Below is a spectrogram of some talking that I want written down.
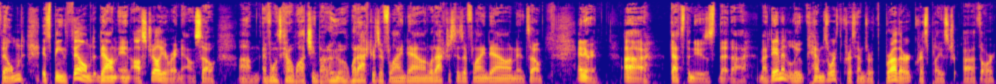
filmed. It's being filmed down in Australia right now. So um, everyone's kind of watching about you know, what actors are flying down, what actresses are flying down. And so, anyway, uh, that's the news that uh, Matt Damon, Luke Hemsworth, Chris Hemsworth's brother, Chris plays uh, Thor,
